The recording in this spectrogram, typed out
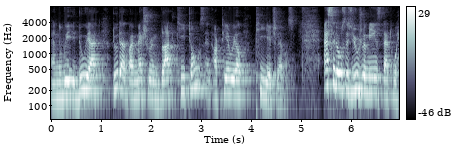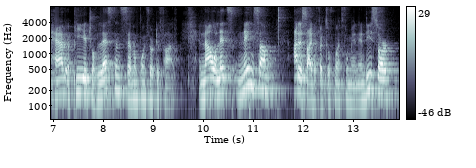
And we do that, do that by measuring blood ketones and arterial pH levels. Acidosis usually means that we have a pH of less than 7.35. And now let's name some other side effects of metformin. And these are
